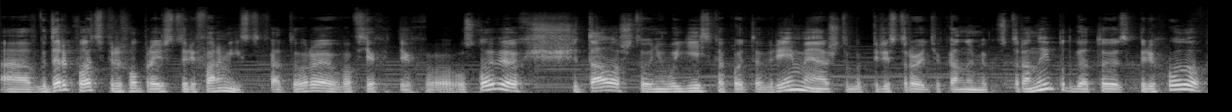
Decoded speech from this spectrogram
э, в ГДР к власти пришло правительство реформистов, которое во всех этих условиях считало, что у него есть какое-то время, чтобы перестроить экономику страны, подготовиться к переходу,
